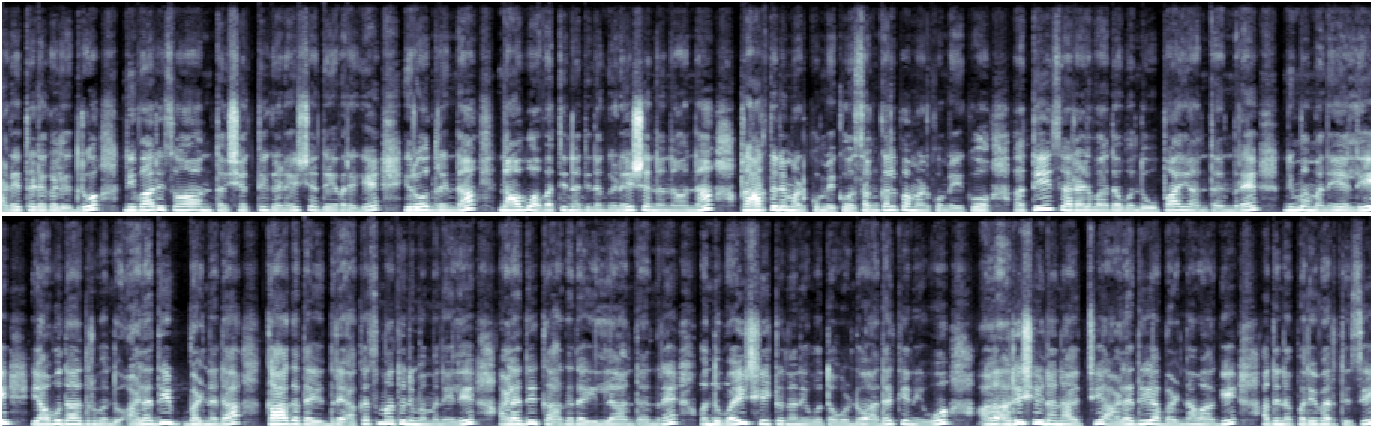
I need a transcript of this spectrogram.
ಅಡೆತಡೆಗಳಿದ್ರೂ ನಿವಾರಿಸುವ ಅಂಥ ಶಕ್ತಿ ಗಣೇಶ ದೇವರಿಗೆ ಇರೋದ್ರಿಂದ ನಾವು ಅವತ್ತಿನ ದಿನ ಗಣೇಶನನ್ನು ಪ್ರಾರ್ಥನೆ ಮಾಡ್ಕೊಬೇಕು, ಸಂಕಲ್ಪ ಮಾಡ್ಕೊಬೇಕು. ಅತಿ ಸರಳವಾದ ಒಂದು ಉಪಾಯ ಅಂತಂದರೆ ನಿಮ್ಮ ಮನೆಯಲ್ಲಿ ಯಾವುದಾದ್ರೂ ಒಂದು ಹಳದಿ ಬಣ್ಣದ ಕಾಗದ ಇದ್ದರೆ ಅಕಸ್ಮಾತ್ ನಿಮ್ಮ ಮನೆಯಲ್ಲಿ ಹಳದಿ ಕಾಗದ ಇಲ್ಲ ಅಂತಂದರೆ ಒಂದು ವೈಟ್ ಶೀಟನ್ನು ನೀವು ತಗೊಂಡು ಅದಕ್ಕೆ ನೀವು ಅರಿಶಿಣನ ಹಚ್ಚಿ ಹಳದಿಯ ಬಣ್ಣವಾಗಿ ಅದನ್ನು ಪರಿವರ್ತಿಸಿ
